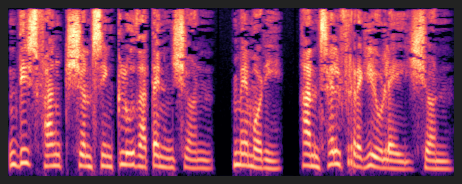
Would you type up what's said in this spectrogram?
These functions include attention, memory, and self-regulation.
